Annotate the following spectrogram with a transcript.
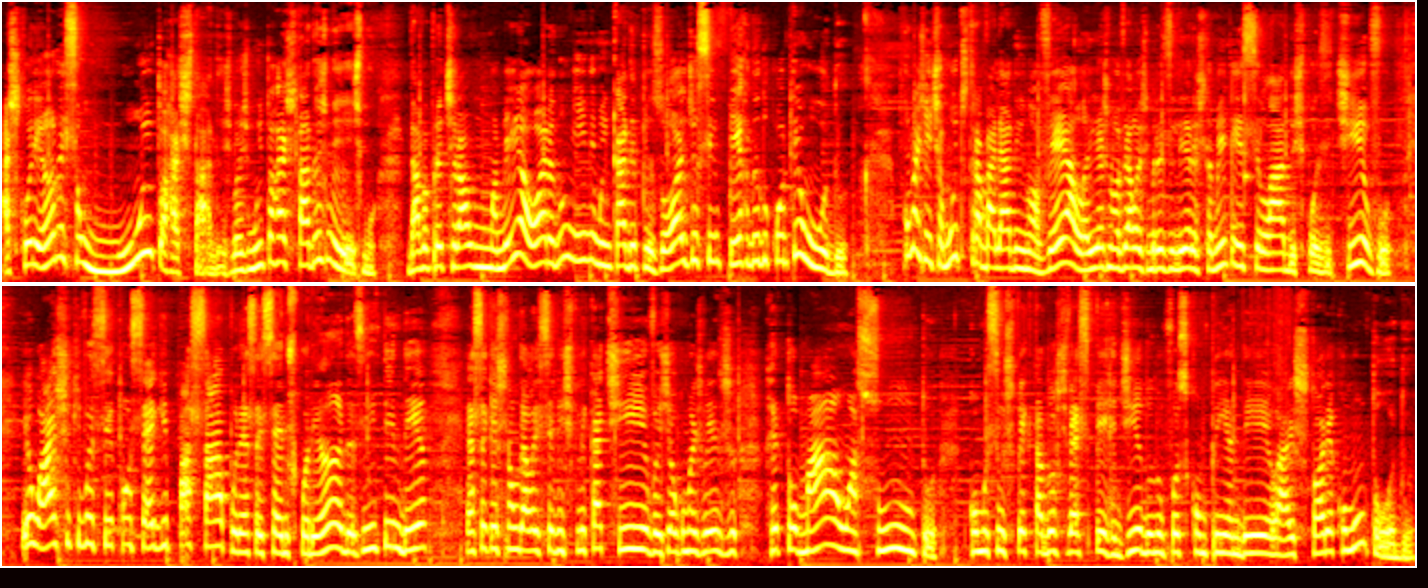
as coreanas são muito arrastadas, mas muito arrastadas mesmo. Dava para tirar uma meia hora no mínimo em cada episódio sem perda do conteúdo. Como a gente é muito trabalhado em novela e as novelas brasileiras também têm esse lado expositivo, eu acho que você consegue passar por essas séries coreanas e entender essa questão delas serem explicativas, de algumas vezes retomar um assunto, como se o espectador tivesse perdido, não fosse compreender a história como um todo.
